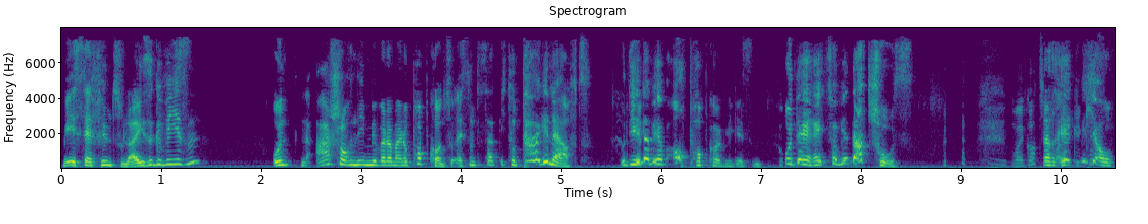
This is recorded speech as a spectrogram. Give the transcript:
mir ist der Film zu leise gewesen und ein Arschloch neben mir war da meine Popcorn zu essen und das hat mich total genervt. Und die hinter mir haben auch Popcorn gegessen. Und der rechts von mir Nachos. Oh mein Gott, Das regt mich auf.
